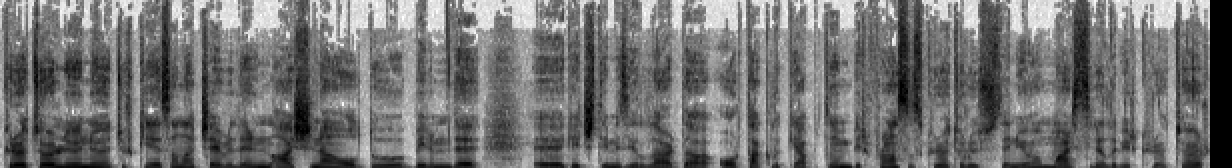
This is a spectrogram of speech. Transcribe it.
Küratörlüğünü Türkiye sanat çevrelerinin aşina olduğu, benim de e, geçtiğimiz yıllarda ortaklık yaptığım bir Fransız küratör üstleniyor. Marsilyalı bir küratör,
